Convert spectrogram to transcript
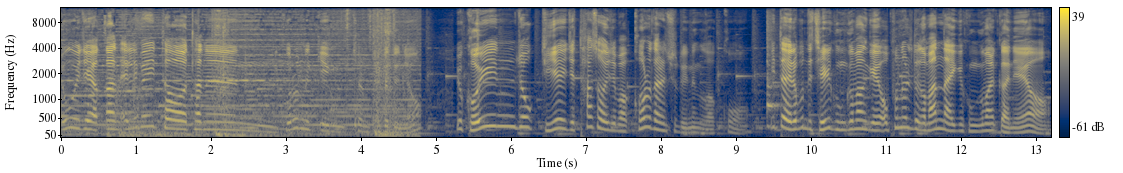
요거 이제 약간 엘리베이터 타는 그런 느낌처럼 들거든요 요 거인족 뒤에 이제 타서 이제 막 걸어 다닐 수도 있는 것 같고. 이따 여러분들 제일 궁금한 게 open world가 맞나 이게 궁금할 거 아니에요.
